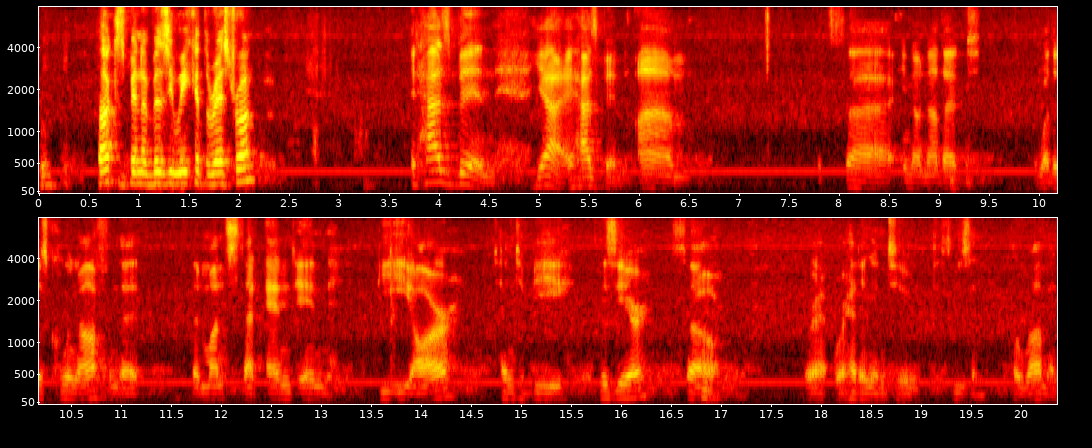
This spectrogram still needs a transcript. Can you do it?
Tuck, it's been a busy week at the restaurant. It has been, yeah, it has been. Um, it's uh, you know now that the weather's cooling off and the the months that end in BER tend to be busier. So we're, we're heading into the season for ramen.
